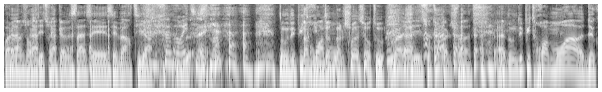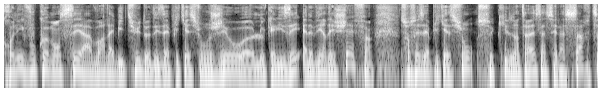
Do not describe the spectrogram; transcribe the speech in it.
voilà, genre des trucs comme ça, c'est parti. hein. Donc depuis Non, mais il trois me donne mois- pas le choix, surtout. Ouais, j'ai surtout pas le choix. Euh, donc depuis trois mois de chronique, vous commencez à avoir l'habitude des applications géolocalisées, à devenir des chefs sur ces applications. Ce qui nous intéresse, là, c'est la Sarthe.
